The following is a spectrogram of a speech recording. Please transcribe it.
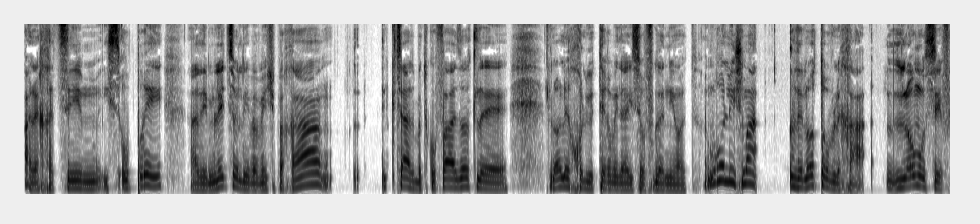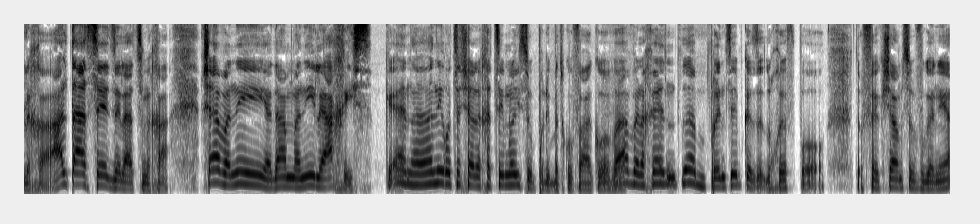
שהלחצים יישאו פרי אז המליצו לי במשפחה קצת בתקופה הזאת ל... לא לאכול יותר מדי סופגניות אמרו לי שמע. זה לא טוב לך, לא מוסיף לך, אל תעשה את זה לעצמך. עכשיו אני אדם, אני לאחיס, כן, אני רוצה שהלחצים לא יישאו פרי בתקופה הקרובה, ולכן, אתה יודע, בפרינציפ כזה דוחף פה, דופק שם סופגניה,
